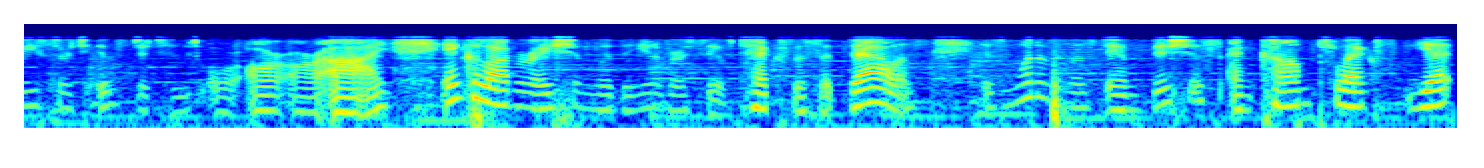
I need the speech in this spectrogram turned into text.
Research Institute, or RRI, in collaboration with the University of Texas at Dallas, is one of the most ambitious and complex yet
